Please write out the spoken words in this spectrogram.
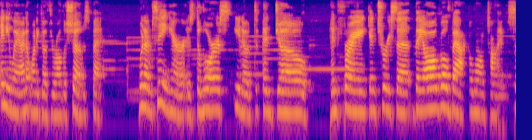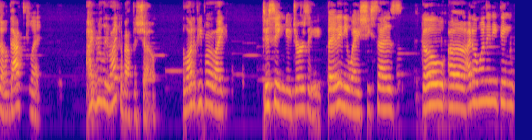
anyway, I don't want to go through all the shows, but what I'm seeing here is Dolores, you know, and Joe and Frank and Teresa, they all go back a long time. So that's what I really like about the show. A lot of people are like dissing New Jersey, but anyway, she says, go, uh, I don't want anything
